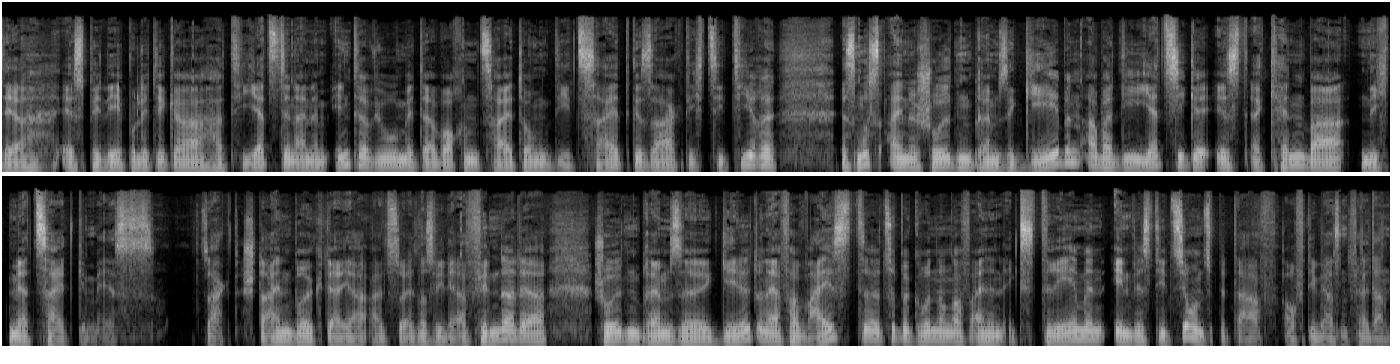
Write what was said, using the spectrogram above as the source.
Der SPD-Politiker hat jetzt in einem Interview mit der Wochenzeitung Die Zeit gesagt, ich zitiere, es muss eine Schuldenbremse geben, aber die jetzige ist erkennbar nicht mehr zeitgemäß sagt Steinbrück, der ja als so etwas wie der Erfinder der Schuldenbremse gilt. Und er verweist äh, zur Begründung auf einen extremen Investitionsbedarf auf diversen Feldern.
